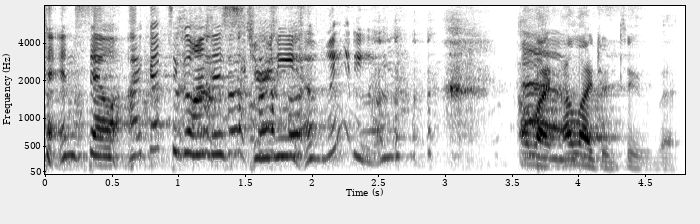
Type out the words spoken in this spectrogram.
and so I got to go on this journey of waiting. I like I um, liked her too, but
